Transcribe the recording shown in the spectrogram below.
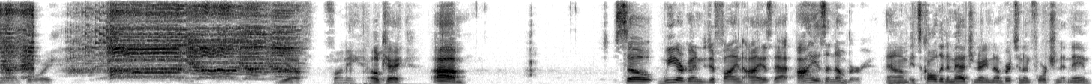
Oh boy. Yeah, funny. Okay. Um, so we are going to define i as that. i is a number. Um, it's called an imaginary number. It's an unfortunate name,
